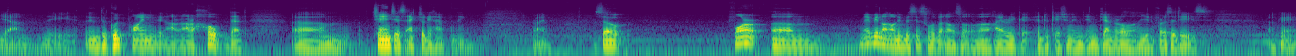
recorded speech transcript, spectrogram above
yeah the the good point, our, our hope that um, change is actually happening, right? So for um, maybe not only business schools but also uh, higher education in, in general, uh, universities, okay,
